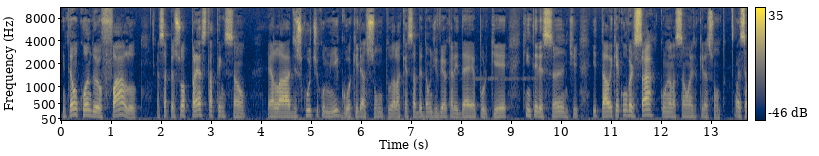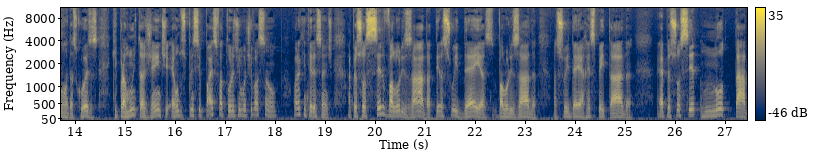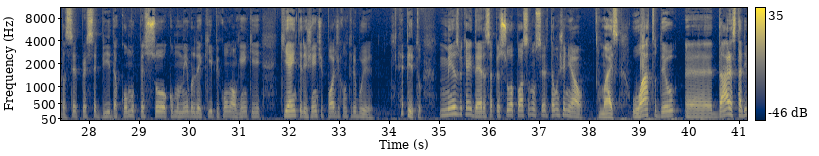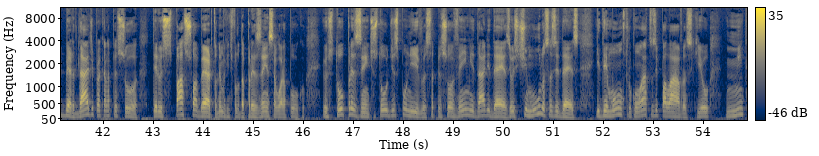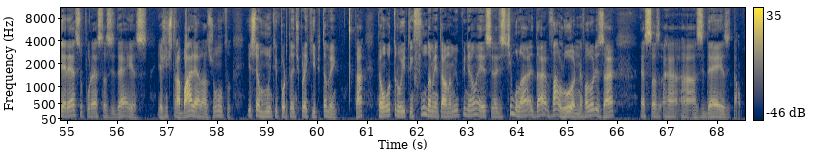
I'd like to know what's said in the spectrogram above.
Então, quando eu falo, essa pessoa presta atenção, ela discute comigo aquele assunto, ela quer saber de onde veio aquela ideia, por quê, que interessante e tal, e quer conversar com relação àquele assunto. Essa é uma das coisas que, para muita gente, é um dos principais fatores de motivação. Olha que interessante. A pessoa ser valorizada, ter a sua ideia valorizada, a sua ideia respeitada, é a pessoa ser notada, ser percebida como pessoa, como membro da equipe, como alguém que, que é inteligente e pode contribuir. Repito, mesmo que a ideia dessa pessoa possa não ser tão genial, mas o ato de eu é, dar esta liberdade para aquela pessoa, ter o espaço aberto, lembra que a gente falou da presença agora há pouco? Eu estou presente, estou disponível, essa pessoa vem me dar ideias, eu estimulo essas ideias e demonstro com atos e palavras que eu me interesso por essas ideias e a gente trabalha elas junto, isso é muito importante para a equipe também. Tá? Então, outro item fundamental, na minha opinião, é esse, né, de estimular e dar valor, né, valorizar essas a, as ideias e tal.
